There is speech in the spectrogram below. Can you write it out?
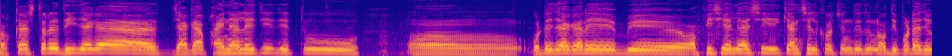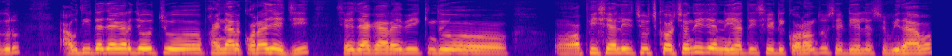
ସରକାର ସ୍ତରରେ ଦୁଇ ଜାଗା ଜାଗା ଫାଇନାଲ୍ ହେଇଛି ଯେହେତୁ ଅ, ଗୋଟେ ଜାଗାରେ ବି ଅଫିସିଆଲି ଆସି କ୍ୟାନସେଲ୍ କରିଛନ୍ତି ଯେହେତୁ ନଦୀପଟା ଯୋଗୁରୁ। ଆଉ ଦୁଇଟା ଜାଗାରେ ଯେଉଁ ଫାଇନାଲ୍ କରାଯାଇଛି ସେ ଜାଗାରେ ବି କିନ୍ତୁ ଅଫିସିଆଲି ଚୁଜ୍ କରିଛନ୍ତି ଯେ ନିହାତି ସେଇଠି କରନ୍ତୁ ସେଇଠି ହେଲେ ସୁବିଧା ହେବ।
